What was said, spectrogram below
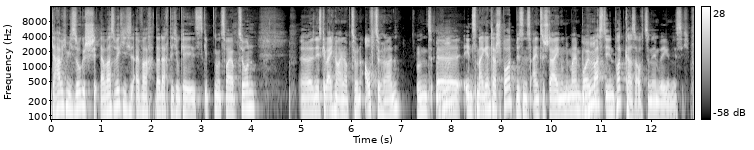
da habe ich mich so geschickt, da war es wirklich einfach, da dachte ich, okay, es gibt nur zwei Optionen. Äh, nee, es gibt eigentlich nur eine Option, aufzuhören und mhm. äh, ins Magenta Sport Business einzusteigen und mit meinem Boy mhm. Basti einen Podcast aufzunehmen regelmäßig.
